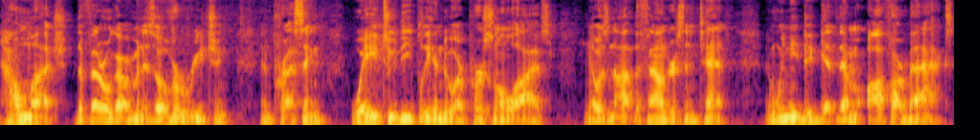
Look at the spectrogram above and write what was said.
how much the federal government is overreaching and pressing way too deeply into our personal lives. That was not the founders' intent, and we need to get them off our backs.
